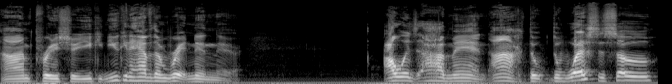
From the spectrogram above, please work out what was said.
I'm pretty sure you can you can have them written in there. I would ah man ah the the West is so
